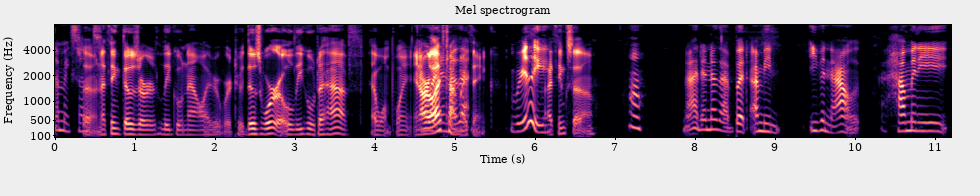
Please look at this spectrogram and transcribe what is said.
That makes sense. so and i think those are legal now everywhere too those were illegal to have at one point in Oh, our I lifetime i think really? i think so Huh. No, I didn't know that. But I mean, even now, how many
